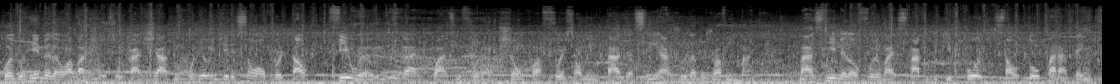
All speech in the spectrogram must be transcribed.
Quando Himmel abaixou seu cajado e correu em direção ao portal, Phil e Ugar quase foram ao chão com a força aumentada sem a ajuda do jovem mago. Mas Himmel foi o mais rápido que pôde e saltou para dentro.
